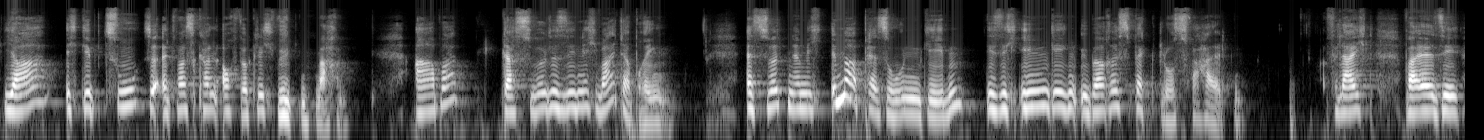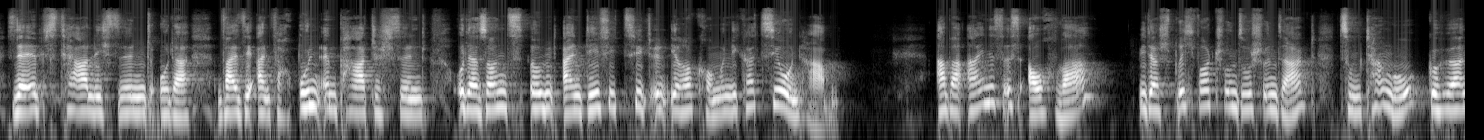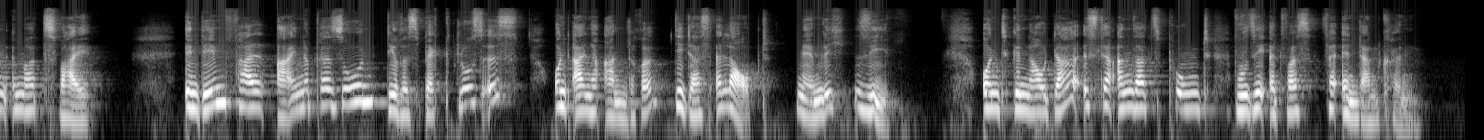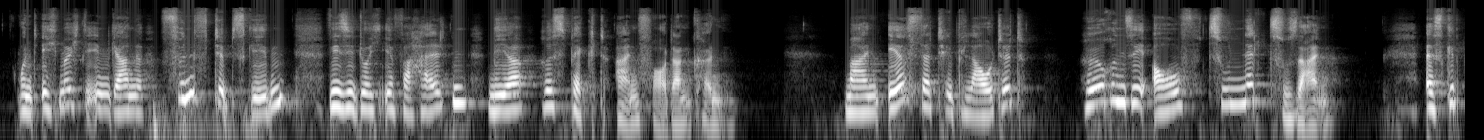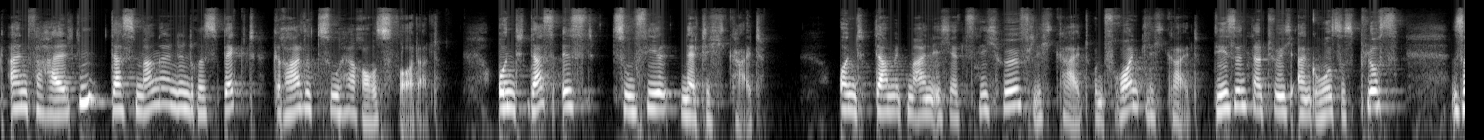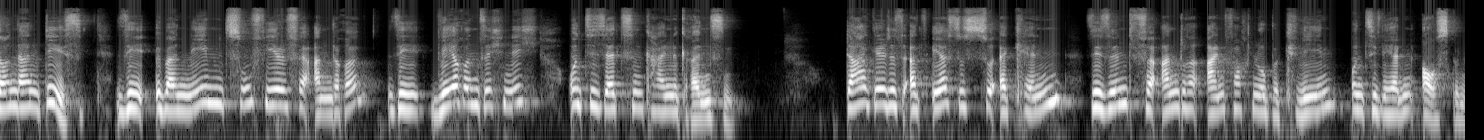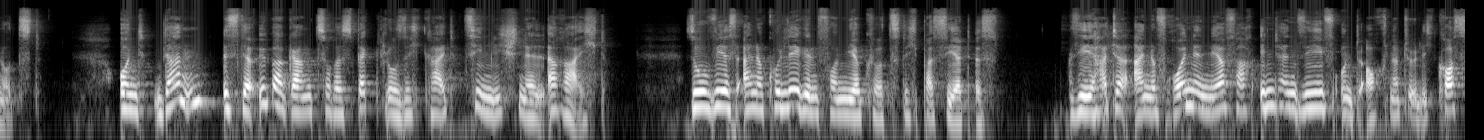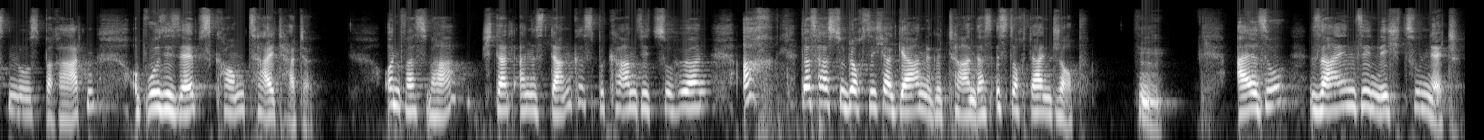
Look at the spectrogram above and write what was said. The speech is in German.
Ja, ich gebe zu, so etwas kann auch wirklich wütend machen. Aber das würde sie nicht weiterbringen. Es wird nämlich immer Personen geben, die sich ihnen gegenüber respektlos verhalten. Vielleicht, weil sie selbstherrlich sind oder weil sie einfach unempathisch sind oder sonst irgendein Defizit in ihrer Kommunikation haben. Aber eines ist auch wahr, wie das Sprichwort schon so schön sagt, zum Tango gehören immer zwei. In dem Fall eine Person, die respektlos ist und eine andere, die das erlaubt, nämlich sie. Und genau da ist der Ansatzpunkt, wo Sie etwas verändern können. Und ich möchte Ihnen gerne fünf Tipps geben, wie Sie durch Ihr Verhalten mehr Respekt einfordern können. Mein erster Tipp lautet, hören Sie auf, zu nett zu sein. Es gibt ein Verhalten, das mangelnden Respekt geradezu herausfordert. Und das ist zu viel Nettigkeit. Und damit meine ich jetzt nicht Höflichkeit und Freundlichkeit. Die sind natürlich ein großes Plus, sondern dies. Sie übernehmen zu viel für andere, sie wehren sich nicht und sie setzen keine Grenzen. Da gilt es als erstes zu erkennen, sie sind für andere einfach nur bequem und sie werden ausgenutzt. Und dann ist der Übergang zur Respektlosigkeit ziemlich schnell erreicht. So wie es einer Kollegin von mir kürzlich passiert ist. Sie hatte eine Freundin mehrfach intensiv und auch natürlich kostenlos beraten, obwohl sie selbst kaum Zeit hatte. Und was war? Statt eines Dankes bekam sie zu hören, ach, das hast du doch sicher gerne getan, das ist doch dein Job. Hm. Also seien Sie nicht zu nett.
